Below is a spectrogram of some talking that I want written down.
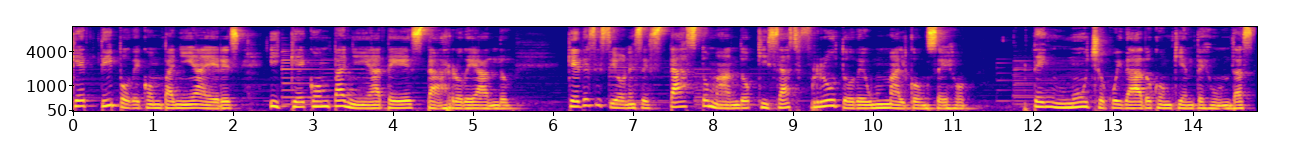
qué tipo de compañía eres y qué compañía te está rodeando. ¿Qué decisiones estás tomando quizás fruto de un mal consejo? Ten mucho cuidado con quien te juntas,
